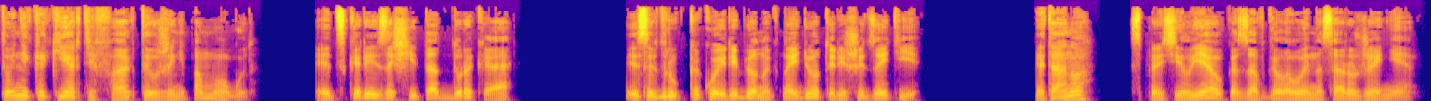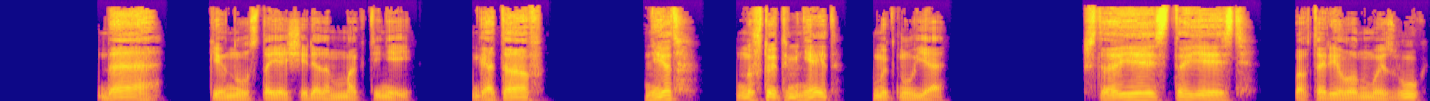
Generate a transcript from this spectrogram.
то никакие артефакты уже не помогут. Это скорее защита от дурака если вдруг какой ребенок найдет и решит зайти. «Это оно?» — спросил я, указав головой на сооружение. «Да», — кивнул стоящий рядом маг теней. «Готов?» «Нет? Ну что это меняет?» — хмыкнул я. «Что есть, то есть», — повторил он мой звук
